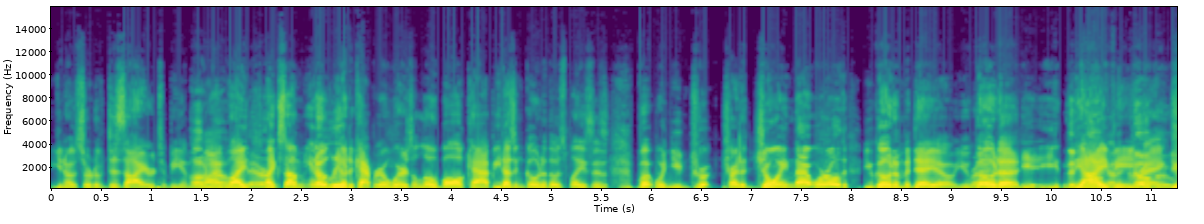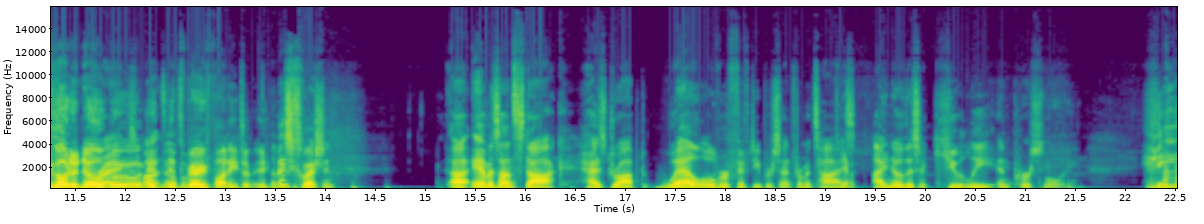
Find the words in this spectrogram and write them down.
you know, sort of desire to be in the Oh, limelight. they're- like some, you know, Leo DiCaprio wears a low ball cap. He doesn't go to those places. But when you tr- try to join that world, you go to Medeo, you go to y- y- the, The Nobu, Ivy, Nobu. you go to Nobu. Craig's, Mount It's, it's very funny to me. Let me ask you a question. Uh, Amazon stock has dropped well over 50% from its highs. I know this acutely and personally. He,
